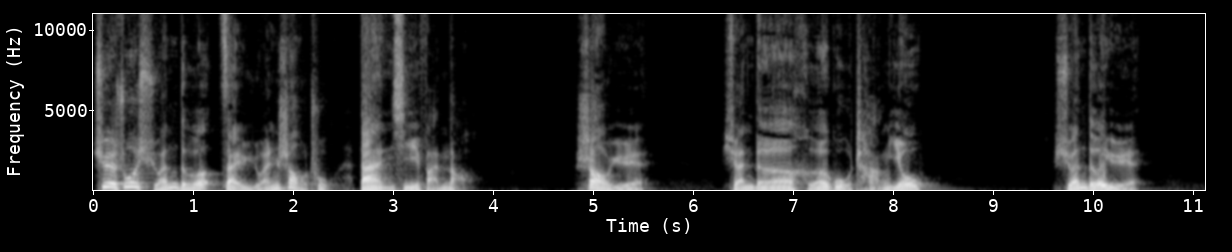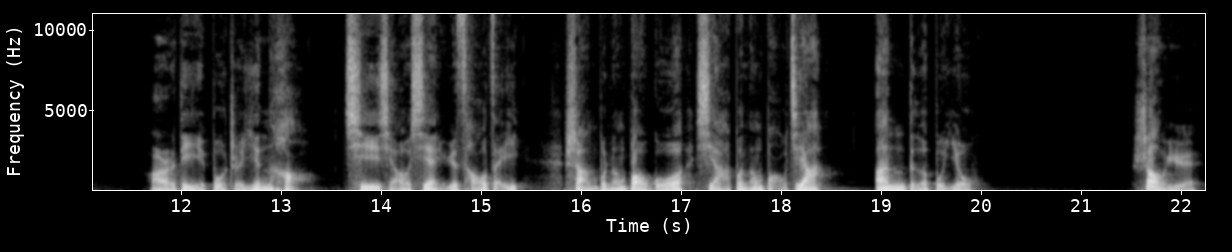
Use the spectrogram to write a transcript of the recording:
却说玄德在袁绍处，旦夕烦恼。绍曰：“玄德何故常忧？”玄德曰：“二弟不知阴号，妻小陷于曹贼，上不能报国，下不能保家。”安得不忧？绍曰：“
